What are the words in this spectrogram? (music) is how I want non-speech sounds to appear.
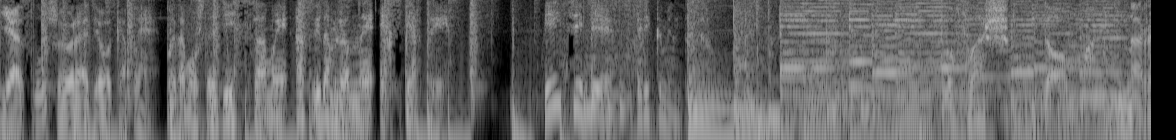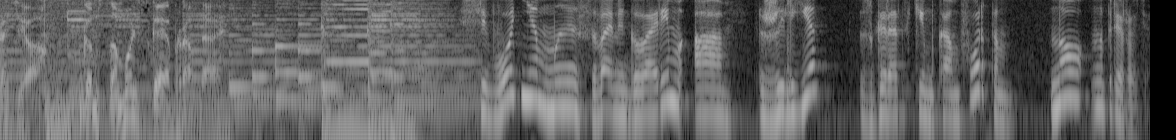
Я слушаю Радио КП, потому что здесь самые осведомленные эксперты. И тебе рекомендую. Ваш дом на радио. Комсомольская правда. Сегодня мы с вами говорим о жилье с городским комфортом, но на природе.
